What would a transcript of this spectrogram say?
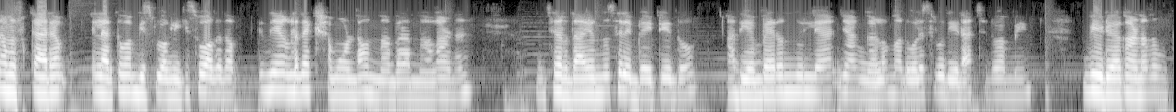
നമസ്കാരം. എല്ലാവർക്കും അബീസ് ബ്ലോഗിലേക്ക് സ്വാഗതം. ഇന്ന് ഞങ്ങളുടെ രക്ഷമോളുടെ ഒന്നാം പിറന്നാളാണ്. ചെറുതായി ഒന്ന് സെലിബ്രേറ്റ് ചെയ്തു. അധികം പേരൊന്നുമില്ല. ഞങ്ങളും അതുപോലെ ശ്രുതിയുടെ അച്ഛനും അമ്മയും വീഡിയോ കാണാൻ നമുക്ക്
